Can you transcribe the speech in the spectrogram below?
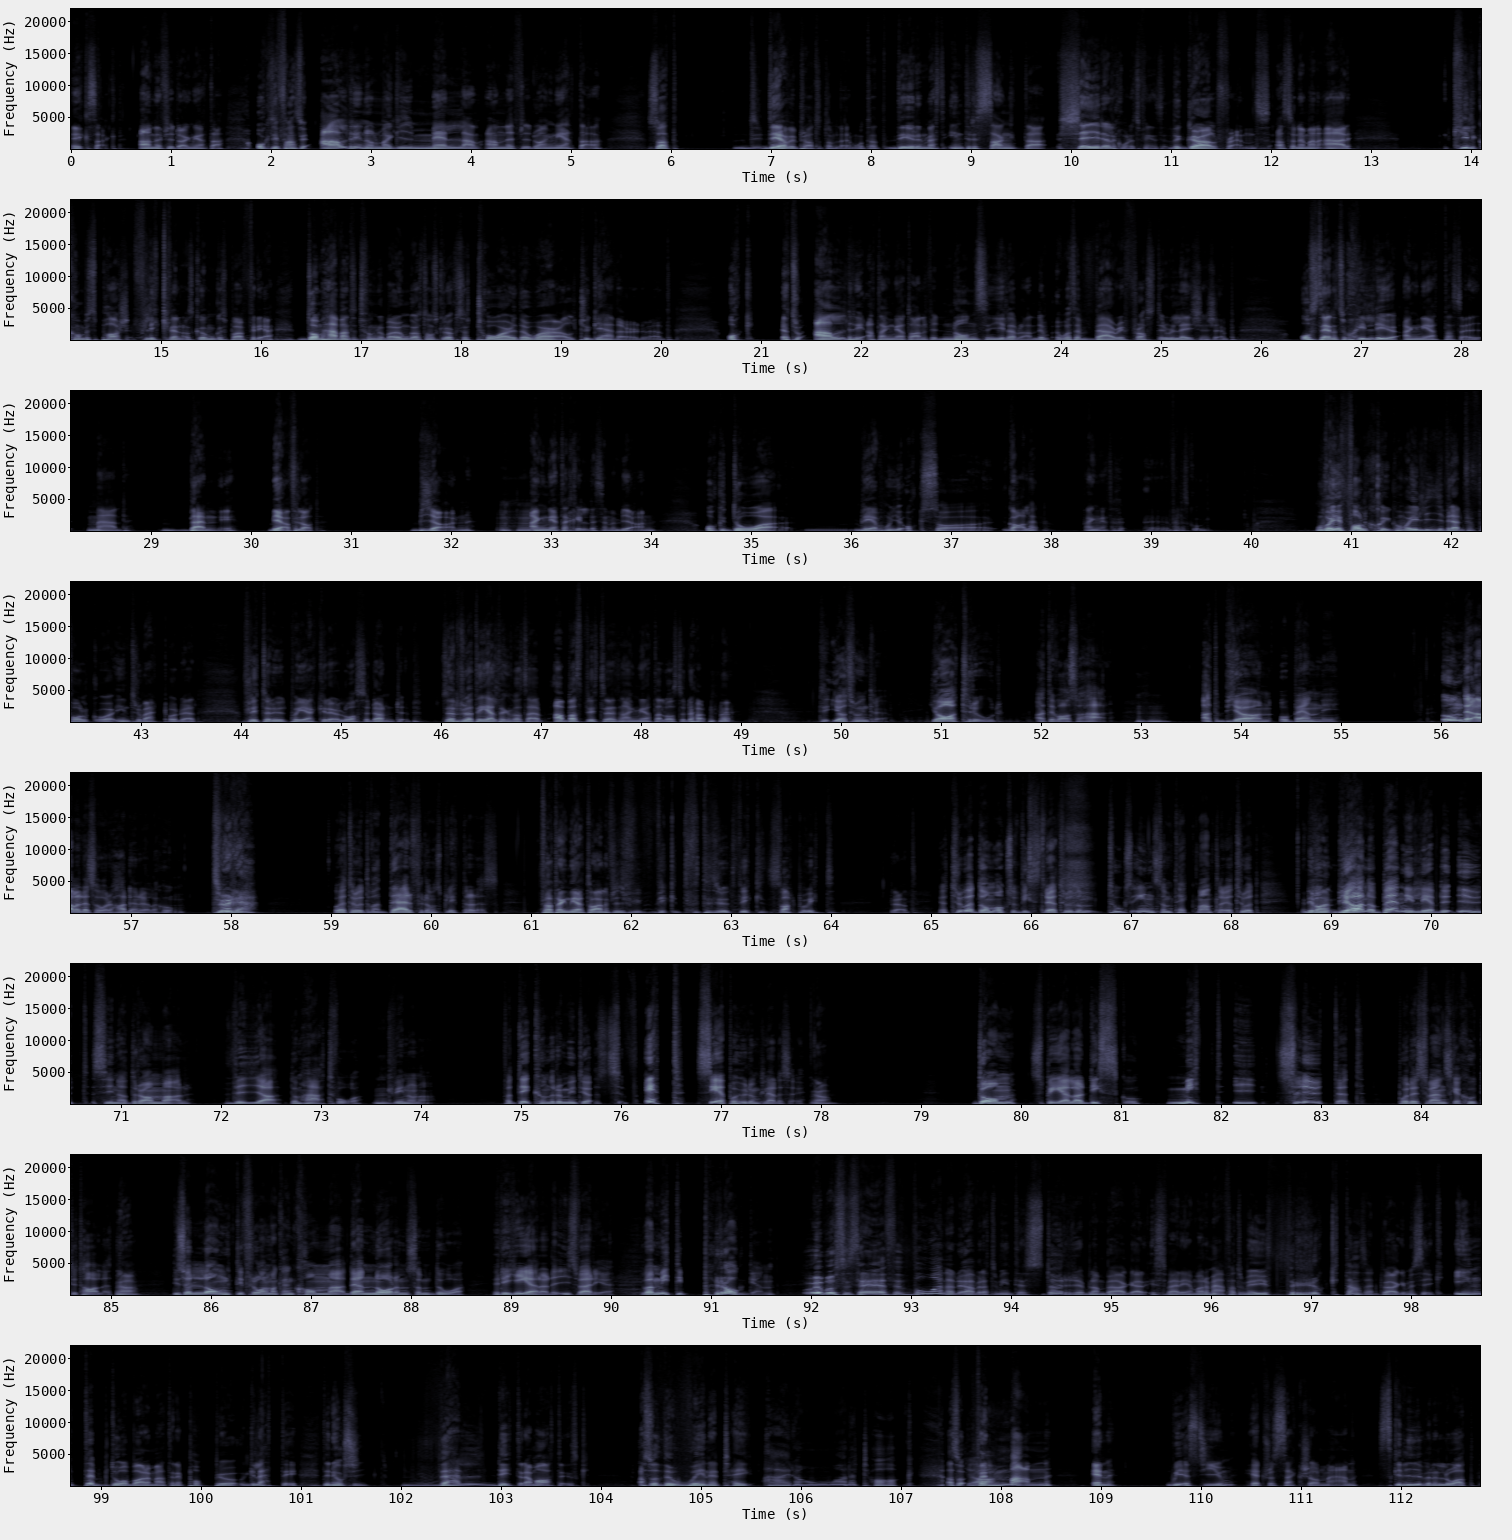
exakt. Annefrid och Agneta. Och det fanns ju aldrig någon magi mellan Annefrid och Agneta. Så att, det har vi pratat om däremot, att det är den mest intressanta tjejrelationen som finns. The girlfriends, alltså när man är killkompispars flickvän och ska umgås bara för det. De här var inte tvungna att bara umgås, de skulle också tour the world together. Du vet. Och jag tror aldrig att Agneta och Annefrid någonsin gillade varandra. Det was a very frosty relationship. Och sen så skilde ju Agneta sig med Benny. Björn, förlåt. Björn. Mhm. Agneta skilde sig med Björn. Och då blev hon ju också galen. Agneta eh, Fälleskog. Hon var ju folkskygg, hon var ju livrädd för folk och introvert och du vet, flyttade ut på Ekerö och låste dörren typ. Så jag Mm. tror att det helt enkelt var såhär, Abba splittrade när Agneta låste dörren. Jag tror inte det. Jag tror att det var så här. Mhm. Att Björn och Benny under alla dessa år hade en relation. Tror du det? Och jag tror att det var därför de splittrades. För att Agneta och Annefrid till slut fick svart på vitt. Vet. Jag tror att de också visste det, jag tror att de togs in som täckmantlar. Jag tror att var, Björn var, och Benny levde ut sina drömmar via de här två Mm. kvinnorna. För det kunde de ju inte göra. Ett, se på hur de klädde sig. ja. De spelar disco mitt i slutet på det svenska 70-talet. Ja. Det är så långt ifrån man kan komma den norm som då regerade i Sverige. Det var mitt i proggen. Och jag måste säga jag är förvånad över att de inte är större bland bögar i Sverige än vad de är, för att de gör ju fruktansvärt bögig musik. Inte då bara med att den är poppig och glättig, den är också väldigt dramatisk. Alltså the winner take I don't wanna talk. Alltså Ja. för en man, en we assume heterosexual man, skriver en låt.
